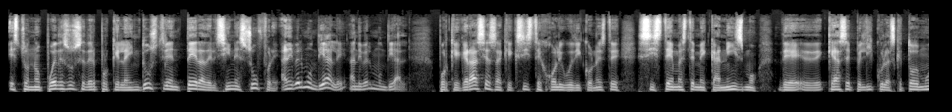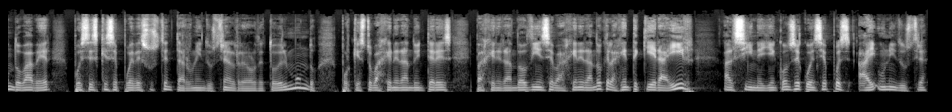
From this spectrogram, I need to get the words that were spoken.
esto no puede suceder porque la industria entera del cine sufre a nivel mundial, ¿eh? a nivel mundial, porque gracias a que existe Hollywood y con este sistema, este mecanismo de, que hace películas que todo el mundo va a ver, pues es que se puede sustentar una industria alrededor de todo el mundo, porque esto va generando interés, va generando audiencia, va generando que la gente quiera ir al cine y en consecuencia pues hay una industria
